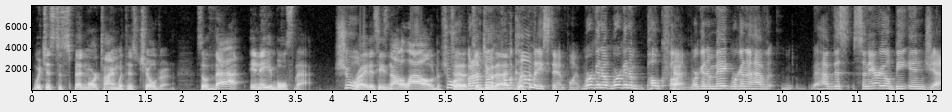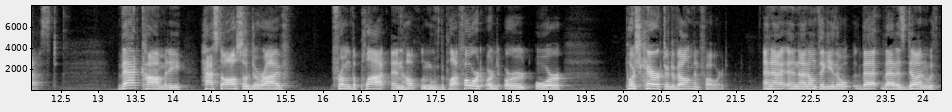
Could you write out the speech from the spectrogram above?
which is to spend more time with his children. So that enables that. Sure. Right? Is he's not allowed Sure, to, but to I'm talking from a with- comedy standpoint. We're gonna we're gonna poke fun. Okay. We're gonna make we're gonna have have this scenario be in jest. That comedy has to also derive from the plot and help move the plot forward, or or or push character development forward. And I and I don't think either that that is done with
